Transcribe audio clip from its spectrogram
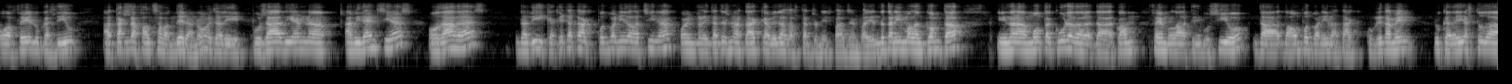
o a fer el que es diu atacs de falsa bandera, no? És a dir, posar, diguem-ne, evidències o dades de dir que aquest atac pot venir de la Xina quan en realitat és un atac que ve dels Estats Units, per exemple. I hem de tenir molt en compte i hem d'anar molta cura de, de com fem l'atribució d'on pot venir un atac. Concretament, el que deies tu de,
